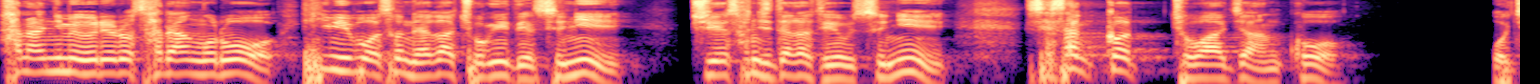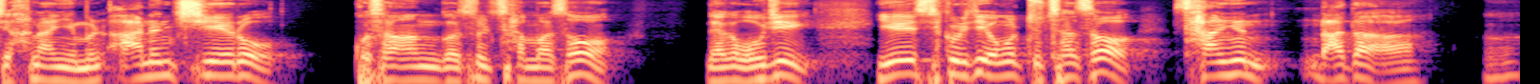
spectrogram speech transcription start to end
하나님의 은혜로 사랑으로 힘입어서 내가 종이 됐으니 주의 선지자가 되었으니 세상 것 좋아하지 않고 오직 하나님을 아는 지혜로 고상한 것을 참아서 내가 오직 예수 그리스도 영을 쫓아서 사는 나다. 어?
